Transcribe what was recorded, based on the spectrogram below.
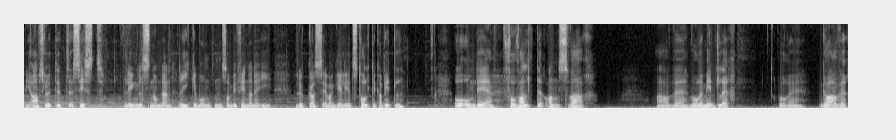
Vi avsluttet sist lignelsen om den rike bonden som vi finner det i Lukas evangeliets tolvte kapittel, og om det forvalteransvar av eh, våre midler, våre gaver,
